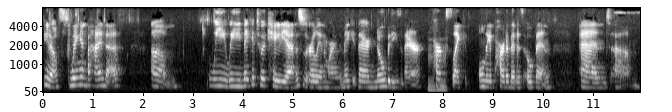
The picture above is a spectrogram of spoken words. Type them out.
you know, swinging behind us. Um, we we make it to Acadia, and this was early in the morning. We make it there, nobody's there. Mhm. Parks like only a part of it is open, and um,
